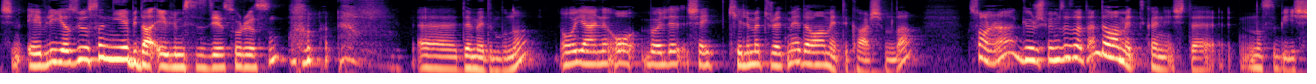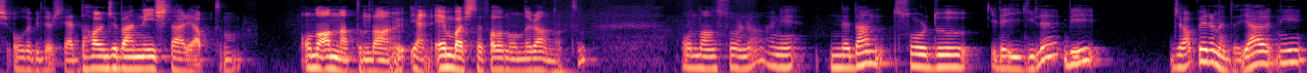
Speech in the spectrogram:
Şimdi evli yazıyorsa niye bir daha evli misiniz diye soruyorsun. e, demedim bunu. O yani o böyle şey kelime türetmeye devam etti karşımda. Sonra görüşmemize zaten devam ettik hani işte nasıl bir iş olabilir. Yani daha önce ben ne işler yaptım. Onu anlattım daha yani en başta falan onları anlattım. Ondan sonra hani neden sorduğu ile ilgili bir cevap veremedi. Yani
